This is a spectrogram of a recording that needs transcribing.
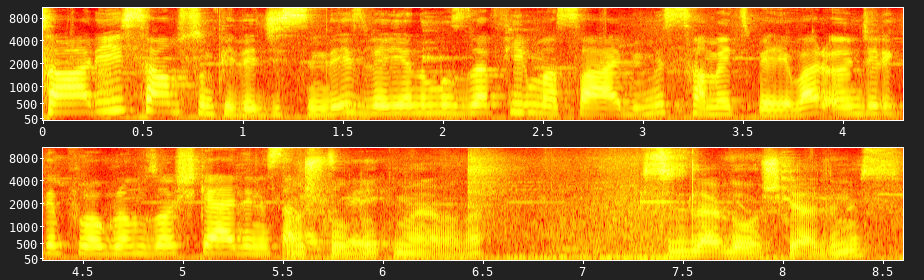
Tarihi Samsun Pidecisi'ndeyiz ve yanımızda firma sahibimiz Samet Bey var. Öncelikle programımıza hoş geldiniz Samet Hoş bulduk, Bey. merhabalar. Sizler de hoş geldiniz.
